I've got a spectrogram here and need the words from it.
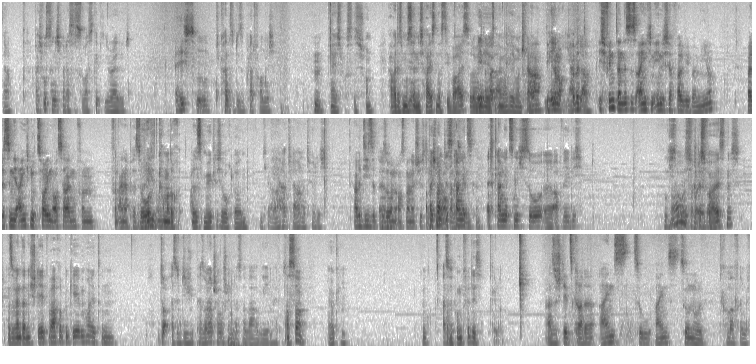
ja, aber ich wusste nicht mal, dass es sowas gibt wie Reddit. Echt? Mhm. Ich kannte diese Plattform nicht. Ja, ich wusste es schon. Aber das muss Nee. ja nicht heißen, dass die wahr ist, oder wenn Nee, die jetzt einfach jemand schreibt. Klar, die Nee, kann auch. ja, aber klar. ich finde, dann ist es eigentlich ein ähnlicher Fall wie bei mir. Weil es sind ja eigentlich nur Zeugenaussagen von, von einer Person. Reddit kann man doch alles Mögliche hochladen. ja. Ja, klar, natürlich. Aber diese Person aus meiner Geschichte. aber ich fand, auch klang jetzt- Es klang jetzt nicht so äh, abwegig. Nicht so Oh, ich, ich unvorstellbar. weiß nicht. Also wenn da nicht steht, wahre Begebenheit, dann... Doch, also die Person hat schon geschrieben, dass es eine wahre Begebenheit ist. Ach so. Ja, okay. Also, Dann Punkt für dich. genau. Also steht es gerade 1 zu 1 zu 0. 0,5.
